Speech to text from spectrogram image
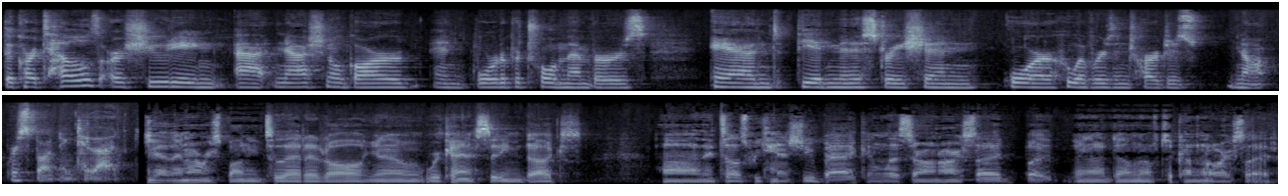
the cartels are shooting at National Guard and Border Patrol members, and the administration or whoever's in charge is not responding to that. Yeah, they're not responding to that at all. You know, we're kind of sitting ducks. Uh, they tell us we can't shoot back unless they're on our side, but they're not dumb enough to come to our side.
